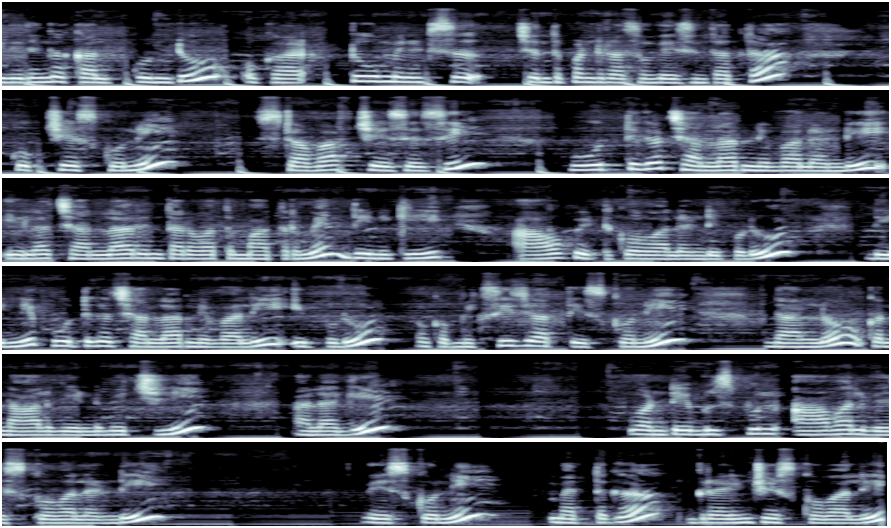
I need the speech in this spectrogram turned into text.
ఈ విధంగా కలుపుకుంటూ ఒక టూ మినిట్స్ చింతపండు రసం వేసిన తర్వాత కుక్ చేసుకొని స్టవ్ ఆఫ్ చేసేసి పూర్తిగా చల్లారనివ్వాలండి. ఇలా చల్లారిన తర్వాత మాత్రమే దీనికి ఆవు పెట్టుకోవాలండి ఇప్పుడు. దీన్ని పూర్తిగా చల్లారనివ్వాలి. ఇప్పుడు ఒక మిక్సీ జార్ తీసుకొని దానిలో ఒక నాలుగు ఎండుమిర్చిని అలాగే వన్ టేబుల్ స్పూన్ ఆవాలు వేసుకోవాలండి. వేసుకొని మెత్తగా గ్రైండ్ చేసుకోవాలి.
